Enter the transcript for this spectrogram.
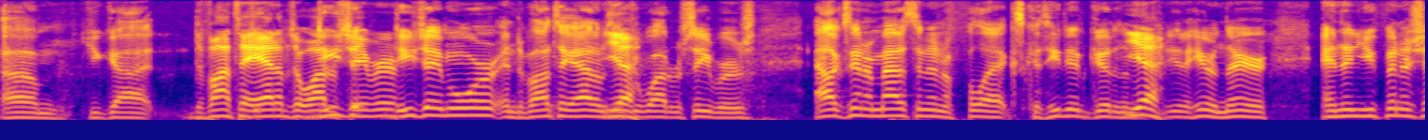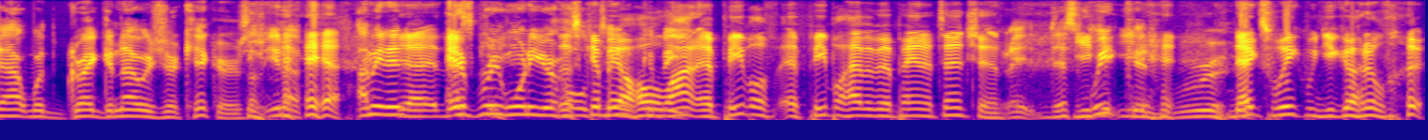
Um, you got Davante Adams at wide DJ, receiver. DJ Moore and Davante Adams Yeah. as your wide receivers. Alexander Mattison in a flex because he did good in the Yeah. you know, here and there, and then you finish out with Greg Gano as your kicker. So you know, yeah. I mean, it, Yeah, every could- one of your this could be a whole line. If people if people haven't been paying attention, this you week you- could next week when you go to look,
